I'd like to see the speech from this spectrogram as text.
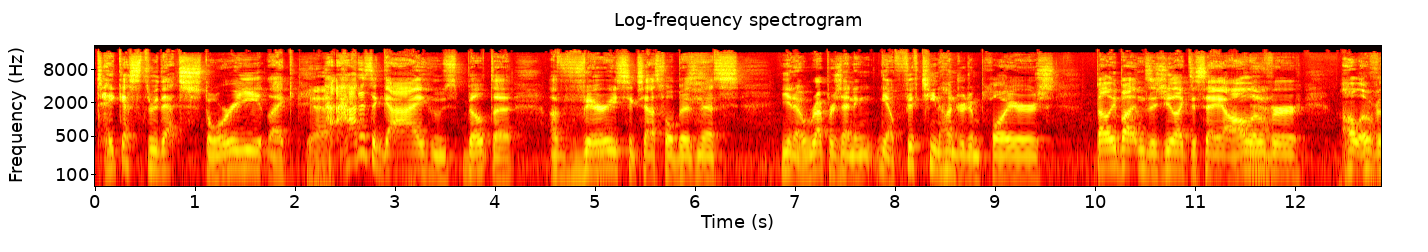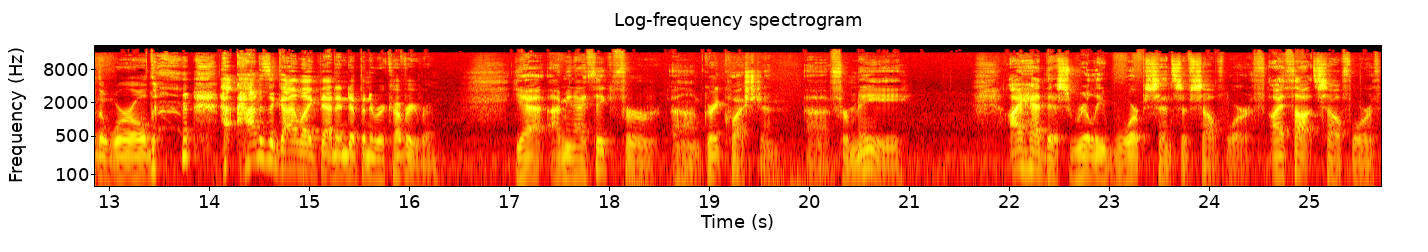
take us through that story? Like, Yeah. h- how does a guy who's built a, a very successful business, you know, representing you know fifteen hundred employers, belly buttons, as you like to say, all Yeah. over all over the world? how, how does a guy like that end up in a recovery room? Yeah, I mean, I think for um, great question. Uh, for me, I had this really warped sense of self worth. I thought self worth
